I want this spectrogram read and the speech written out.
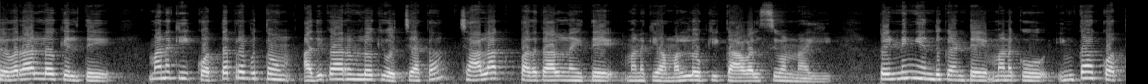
వివరాల్లోకి వెళ్తే మనకి కొత్త ప్రభుత్వం అధికారంలోకి వచ్చాక చాలా పథకాలనైతే మనకి అమల్లోకి కావాల్సి ఉన్నాయి. పెండింగ్ ఎందుకంటే మనకు ఇంకా కొత్త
